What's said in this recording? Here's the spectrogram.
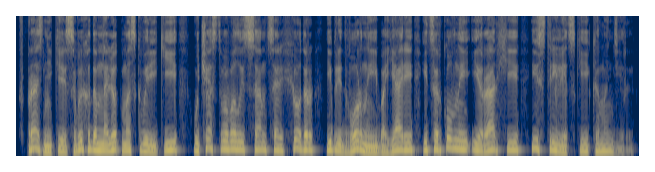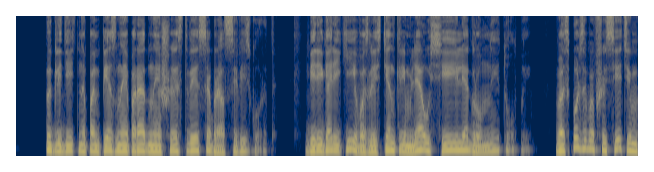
В празднике с выходом на лед Москвы-реки участвовал и сам царь Федор, и придворные, и бояре, и церковные иерархии, и стрелецкие командиры. Поглядеть на помпезное парадное шествие собрался весь город. Берега реки возле стен Кремля усеяли огромные толпы. Воспользовавшись этим,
